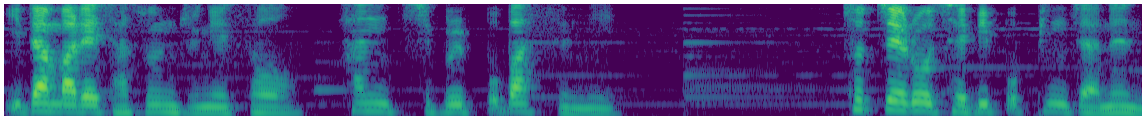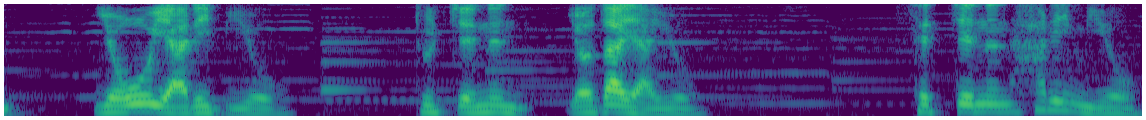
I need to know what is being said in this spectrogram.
이다말의 자손 중에서 한 집을 뽑았으니 첫째로 제비 뽑힌 자는 여호야립이요 둘째는 여다야요. 셋째는 하림이요.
